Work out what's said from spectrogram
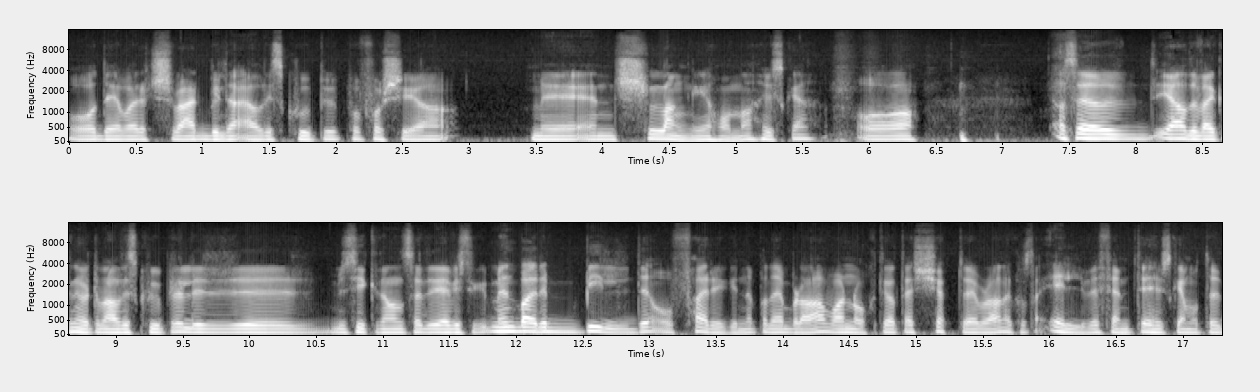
Og det var et svært bilde av Alice Cooper på forsida med en slange i hånda, husker jeg. Og altså, jeg hadde verken hørt om Alice Cooper eller uh, musikken hans, eller jeg visste ikke, men bare bildet og fargene på det bladet var nok til at jeg kjøpte det bladet. Det kosta 11,50. Jeg husker jeg måtte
